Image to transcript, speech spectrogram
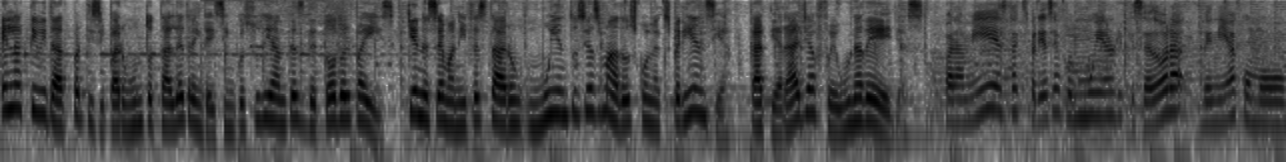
En la actividad participaron un total de 35 estudiantes de todo el país, quienes se manifestaron muy entusiasmados con la experiencia. Katia Araya fue una de ellas. Para mí esta experiencia fue muy enriquecedora, venía como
